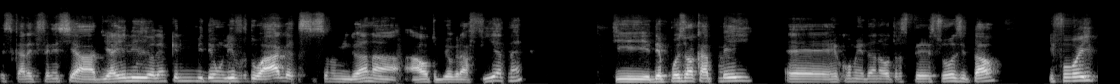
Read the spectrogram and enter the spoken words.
esse cara é diferenciado. E aí ele, eu lembro que ele me deu um livro do Agassi, se eu não me engano, a, a autobiografia, né? Que depois eu acabei é, recomendando a outras pessoas e tal. E foi,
